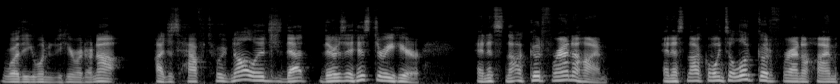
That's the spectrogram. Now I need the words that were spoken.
Whether you wanted to hear it or not, I just have to acknowledge that there's a history here, and it's not good for Anaheim, and it's not going to look good for Anaheim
